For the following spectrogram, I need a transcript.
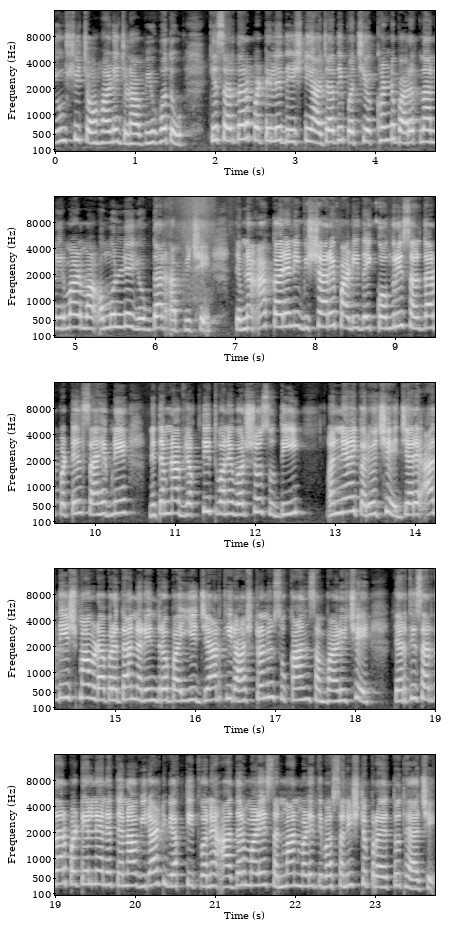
દેવસિંહ ચૌહાણે જણાવ્યું હતું કે સરદાર પટેલે દેશની આઝાદી પછી અખંડ ભારતના નિર્માણમાં અમૂલ્ય યોગદાન આપ્યું છે. તેમના આ કાર્યની વિશારે પાડી દઈ કોંગ્રેસ સરદાર પટેલ સાહેબને ને તેમના વ્યક્તિત્વને વર્ષો સુધી અન્યાય કર્યો છે. જ્યારે આ દેશમાં વડાપ્રધાન નરેન્દ્રભાઈએ જ્યારથી રાષ્ટ્રનું સુકાન સંભાળ્યું છે, ત્યારથી સરદાર પટેલને અને તેના વિરાટ વ્યક્તિત્વને આદર મળે, સન્માન મળે તેવા સનિષ્ઠ પ્રયત્નો થયા છે.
